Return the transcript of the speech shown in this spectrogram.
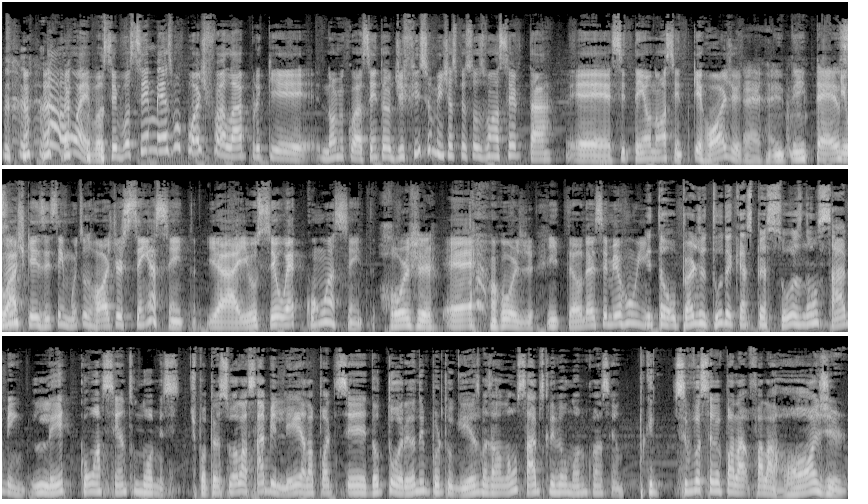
Não, ué, você, você mesmo pode falar, porque nome com acento, dificilmente as pessoas vão acertar é, se tem ou não acento. Porque Roger, É, em, em tese. eu acho que existem muitos Rogers sem acento. E aí o seu é com acento. Roger. É, Roger. Então deve ser meio ruim. Então, o pior de tudo é que as pessoas não sabem ler com acento nomes. Tipo, a pessoa ela sabe ler, ela pode ser doutorando em português, mas ela não sabe escrever um nome com acento. Porque se você vai falar, falar Roger,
